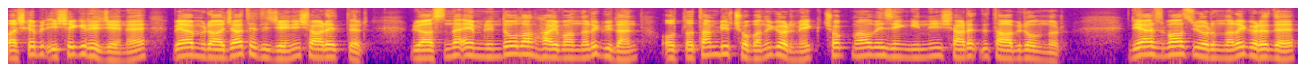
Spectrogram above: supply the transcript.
başka bir işe gireceğine veya müracaat edeceğini işarettir. Rüyasında emrinde olan hayvanları güden, otlatan bir çobanı görmek çok mal ve zenginliği işaretle tabir olunur. Diğer bazı yorumlara göre de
